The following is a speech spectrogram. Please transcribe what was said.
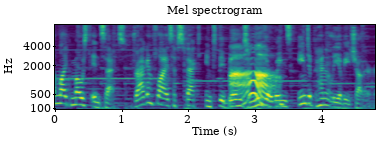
Unlike most insects, dragonflies have spec'd into the ability to move Ah. their wings independently of each other,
